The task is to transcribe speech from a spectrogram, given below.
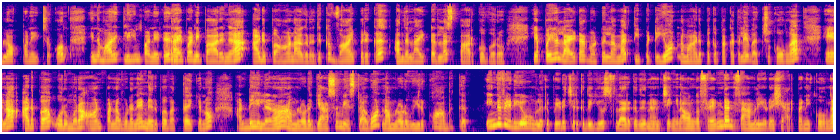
பிளாக் பண்ணிகிட்ருக்கோம் இந்த மாதிரி க்ளீன் பண்ணிவிட்டு ட்ரை பண்ணி பாருங்கள் அடுப்பு ஆன் ஆகிறதுக்கு வரதுக்கு வாய்ப்பு இருக்குது அந்த லைட்டரில் ஸ்பார்க்கும் வரும். எப்பயும் லைட்டர் மட்டும் இல்லாமல் தீப்பெட்டியும் நம்ம அடுப்புக்கு பக்கத்துலேயே வச்சுக்கோங்க. ஏன்னா அடுப்பை ஒரு முறை ஆன் பண்ண உடனே நெருப்பை வற்ற வைக்கணும் அப்படி இல்லைன்னா நம்மளோட கேஸும் வேஸ்ட் ஆகும். நம்மளோட உயிருக்கும் ஆபத்து. இந்த வீடியோ உங்களுக்கு பிடிச்சிருக்குது யூஸ்ஃபுல்லாக இருக்குதுன்னு நினச்சிங்கன்னா உங்கள் ஃப்ரெண்ட் அண்ட் ஃபேமிலியோட ஷேர் பண்ணிக்கோங்க.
